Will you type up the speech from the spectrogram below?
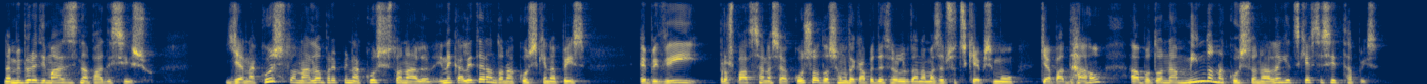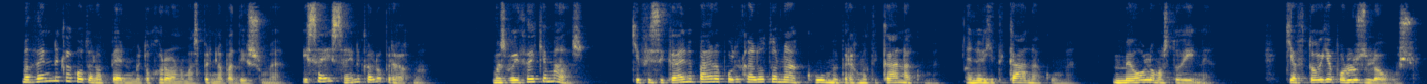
Να μην προετοιμάζεις την απάντησή σου. Για να ακούσεις τον άλλον, πρέπει να ακούσεις τον άλλον. Είναι καλύτερα να τον ακούσεις και να πεις, επειδή προσπάθησα να σε ακούσω, δώσε μου 15 δευτερόλεπτα να μαζέψω τη σκέψη μου και απαντάω, από το να μην τον ακούσεις τον άλλον γιατί σκέφτεσαι τι θα πεις. Μα δεν είναι κακό το να παίρνουμε το χρόνο μας πριν να απαντήσουμε. σα ίσα είναι καλό πράγμα. Μας βοηθάει και εμάς. Και φυσικά είναι πάρα πολύ καλό το να ακούμε, πραγματικά να ακούμε. Ενεργητικά να ακούμε. Με όλο μας το είναι. Και αυτό για πολλούς λόγους.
